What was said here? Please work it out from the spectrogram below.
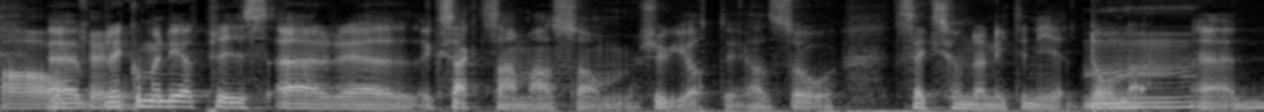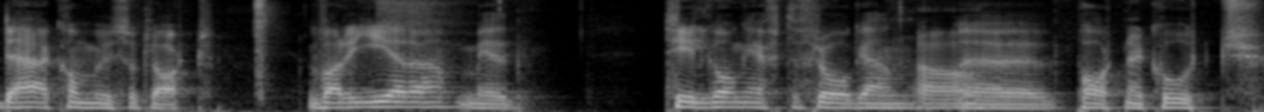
Ah, okej. rekommenderat pris är exakt samma som 2080, alltså 699 dollar. Mm. Det här kommer ju såklart variera med tillgång, efterfrågan, Ja. eh, partnerkort,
